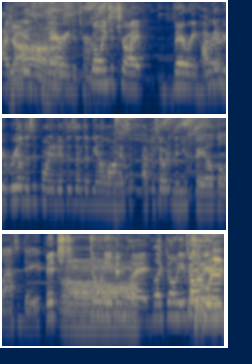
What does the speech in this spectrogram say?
I Yeah. He Yes. is very determined. going to try very hard. I'm gonna be real disappointed if this ends up being a long episode and then you fail the last date. Bitch, don't even play. Like, don't even. Don't Don't even even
